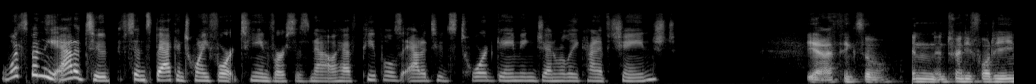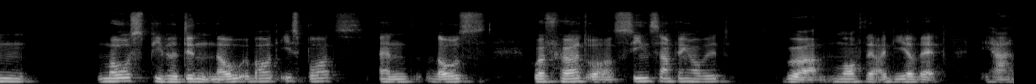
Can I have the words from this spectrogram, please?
what's been the attitude since back in 2014 versus now? Have people's attitudes toward gaming generally kind of changed? Yeah, I think so. In, in 2014, most people didn't know about esports, and those who have heard or seen something of it were more of the idea that yeah,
